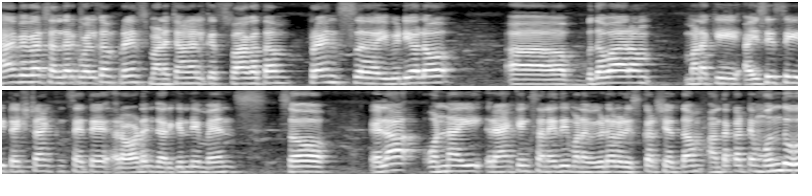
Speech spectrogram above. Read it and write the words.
హాయ్ వివర్స్ అందరికి వెల్కమ్ ఫ్రెండ్స్ మన ఛానల్కి స్వాగతం. ఫ్రెండ్స్ uh, ఈ వీడియోలో uh, బుధవారం మనకి ఐసీసీ టెస్ట్ ర్యాంకింగ్స్ అయితే రావడం జరిగింది మెన్స్ సో ఎలా ఉన్నాయి ర్యాంకింగ్స్ అనేది మన వీడియోలో డిస్కస్ చేద్దాం. అంతకంటే ముందు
